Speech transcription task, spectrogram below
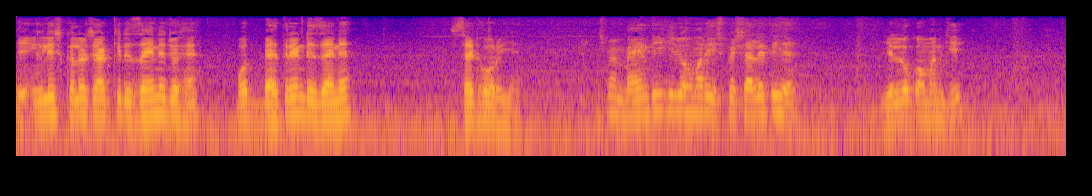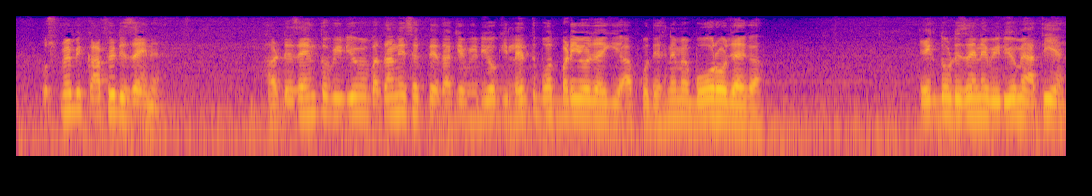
ये इंग्लिश कलर चार्ट की डिज़ाइनें जो हैं, बहुत बेहतरीन डिज़ाइनें सेट हो रही हैं। इसमें मेहंदी की जो हमारी स्पेशलिटी है येलो कॉमन की, उसमें भी काफ़ी डिज़ाइन है। हर डिज़ाइन तो वीडियो में बता नहीं सकते ताकि वीडियो की लेंथ बहुत बड़ी हो जाएगी, आपको देखने में बोर हो जाएगा। एक दो डिज़ाइनें वीडियो में आती है,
